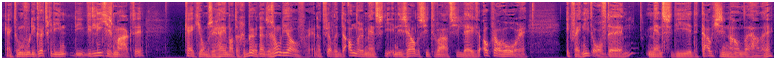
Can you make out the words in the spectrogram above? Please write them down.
Kijk, toen Woody Guthrie die, die, die liedjes maakte... kijk je om zich heen wat er gebeurt. En daar zong die over. En dat wilden de andere mensen die in diezelfde situatie leefden ook wel horen. Ik weet niet of de mensen die de touwtjes in handen hadden...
